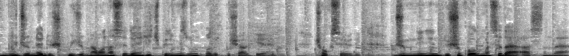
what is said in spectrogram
Bu cümle düşük bir cümle ama nasıl değil mi? Hiçbirimiz unutmadık bu şarkıyı hep. Çok sevdik. Cümlenin düşük olması da aslında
